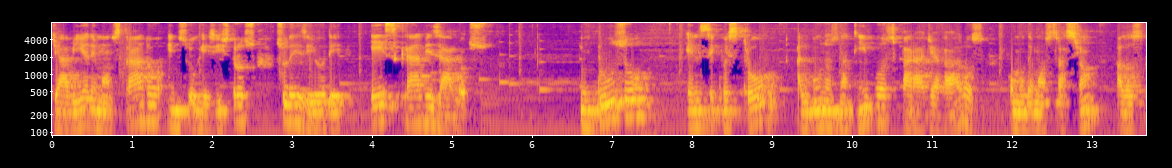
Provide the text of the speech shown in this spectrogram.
ya había demostrado en sus registros su deseo de esclavizarlos. Incluso él secuestró algunos nativos para llevarlos como demostración a los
